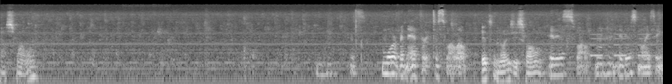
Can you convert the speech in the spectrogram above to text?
Now swallow. It's more of an effort to swallow. It's a noisy swallow. It is swallow. hmm It is noisy.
